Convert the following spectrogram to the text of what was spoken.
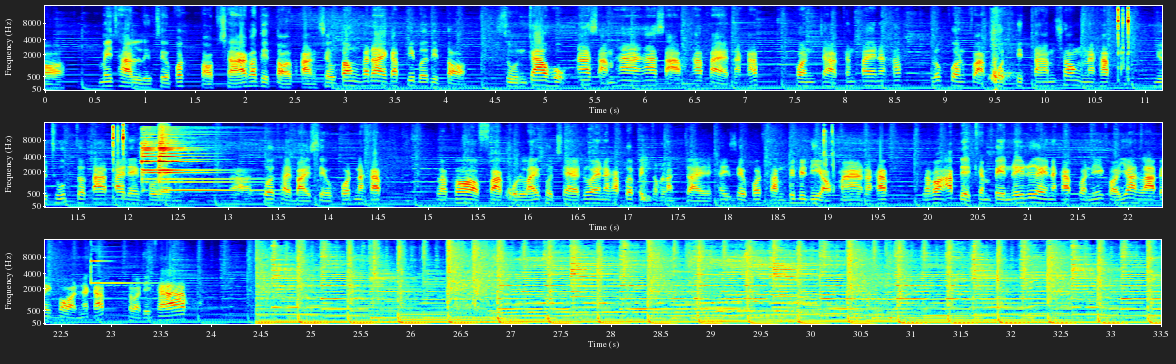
ไม่ทันหรือเซลล์พดตอบช้าก็ติดต่อผ่านเซลล์ต้องก็ได้ครับที่เบอร์ติดต่อ 0965355358 นะครับ ก่อนจากกันไปนะครับ รบกวนฝากกดติดตามช่องนะครับ YouTube ตัวต้าป้ายแดงโคแรงอ่าตัวถ่ายบายเซลล์พดนะครับแล้วก็ฝากกดไลค์กดแชร์ด้วยนะครับ เพื่อเป็นกำลังใจให้เซลล์พดทำคลิปดีๆออกมานะครับ แล้วก็อัปเดตแคมเปญเรื่อยๆนะครับ วันนี้ขออนุญาตลาไปก่อนนะครับ สวัสดีครับ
